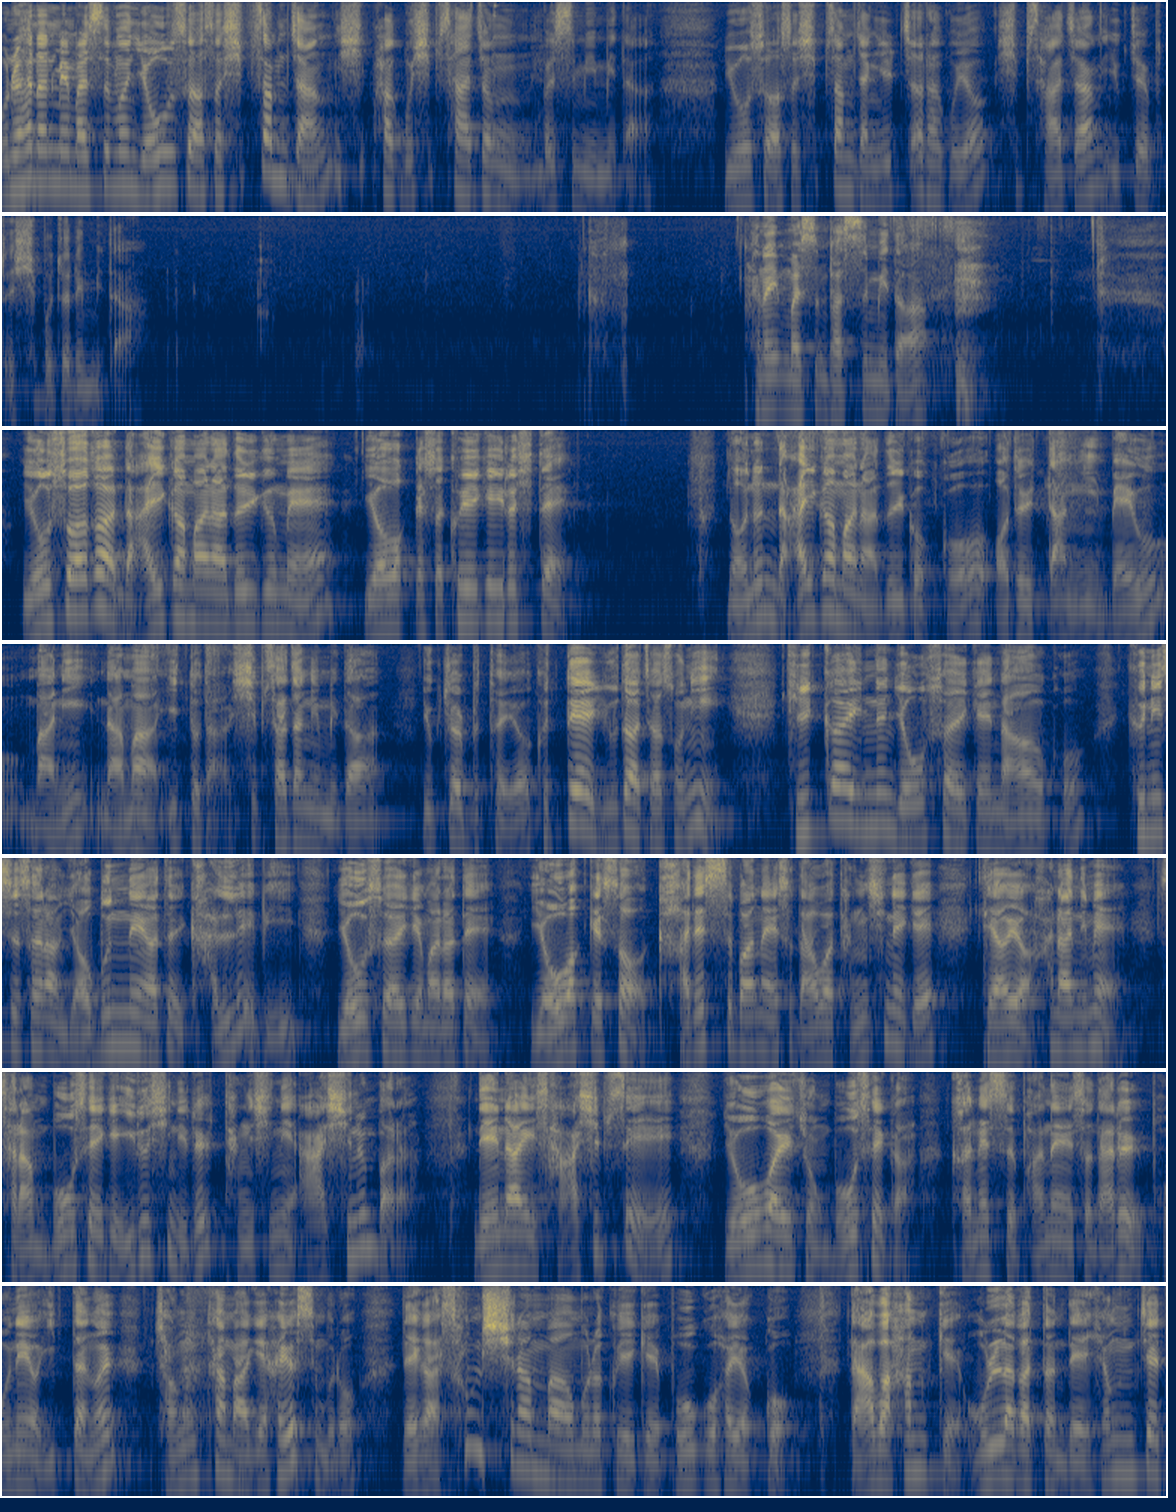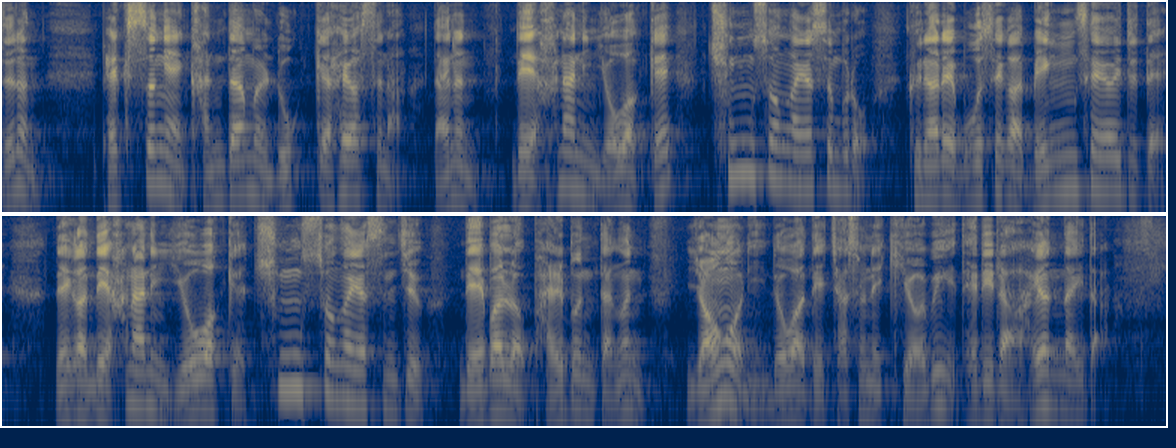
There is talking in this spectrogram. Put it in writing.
오늘 하나님의 말씀은 여호수아서 13장 하고 14장 말씀입니다. 여호수아서 13장 1절하고요. 14장 6절부터 15절입니다. 하나님 말씀 받습니다. 여호수아가 나이가 많아 늙음에 여호와께서 그에게 이르시되 너는 나이가 많아 늙었고 얻을 땅이 매우 많이 남아 있도다. 14장입니다. 6절부터예요. 그때 유다 자손이 길가에 있는 여호수아에게 나오고 그니스 사람 여분네 아들 갈렙이 여호수아에게 말하되 여호와께서 가데스 바나에서 나와 당신에게 대하여 하나님의 사람 모세에게 이르신 일을 당신이 아시는 바라. 내 나이 40세에 여호와의 종 모세가 가네스 바네에서 나를 보내어 이 땅을 정탐하게 하였으므로 내가 성실한 마음으로 그에게 보고하였고 나와 함께 올라갔던 내 형제들은 백성의 간담을 높게 하였으나 나는 내 하나님 여호와께 충성하였으므로 그날에 모세가 맹세하여 이르되 내가 내 하나님 여호와께 충성하였은즉 내 발로 밟은 땅은 영원히 너와 내 자손의 기업이 되리라 하였나이다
